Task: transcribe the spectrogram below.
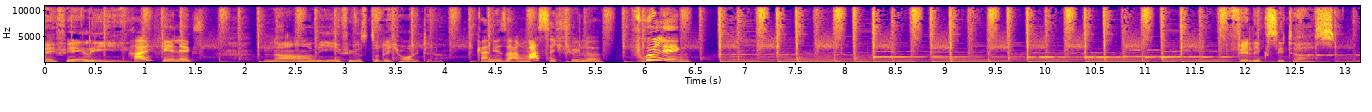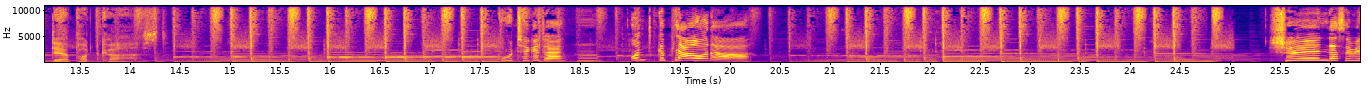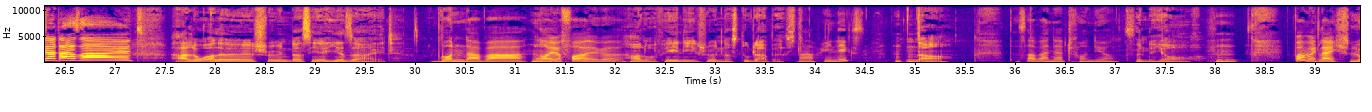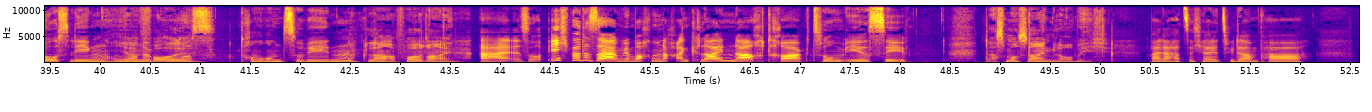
Hey Feli. Hi Felix. Na, wie fühlst du dich heute? Ich kann dir sagen, was ich fühle. Frühling. Felixitas, der Podcast. Gute Gedanken und Geplauder. Schön, dass ihr wieder da seid. Hallo alle, schön, dass ihr hier seid. Wunderbar, neue Und? Folge. Hallo Feli, schön, dass du da bist. Na, Felix, Na, das ist aber nett von dir. finde ich auch. Wollen wir gleich loslegen, Ja, ohne voll. groß drumherum zu reden? Na klar, voll rein. Also, ich würde sagen, wir machen noch einen kleinen Nachtrag zum ESC. Das muss sein, glaube ich. Weil da hat sich ja jetzt wieder ein paar,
